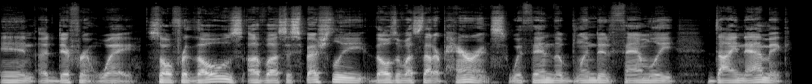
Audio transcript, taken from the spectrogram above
in a different way. So for those of us, especially those of us that are parents within the blended family dynamic,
